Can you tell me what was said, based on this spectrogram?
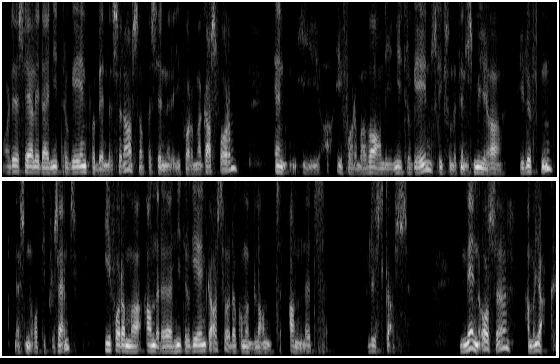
Og Det er særlig de nitrogenforbindelsene som forsvinner i form av gassform. Enten i, i, form av vanlig nitrogen, slik som det finnes mye av i luften, nesten 80% I form av andre nitrogengasser, og det kommer bl.a. lystgass. Men også ammoniakk.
